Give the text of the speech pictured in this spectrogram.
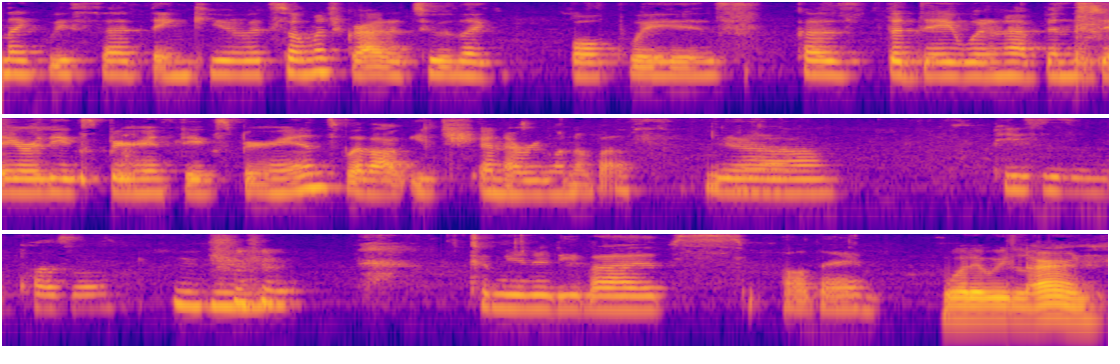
like we said, thank you. It's so much gratitude, like both ways, because the day wouldn't have been the day or the experience the experience without each and every one of us. Yeah. Pieces in the puzzle. Mm-hmm. Community vibes all day. What did we learn?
